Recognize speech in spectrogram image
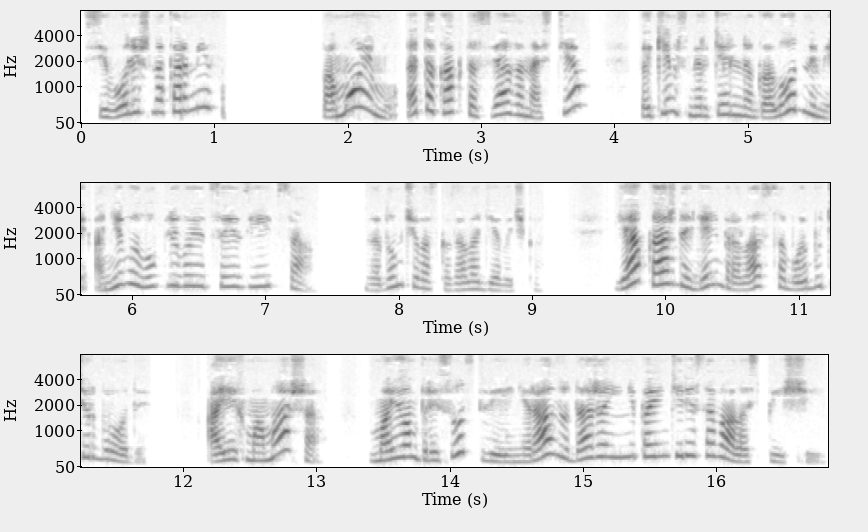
всего лишь накормив. По-моему, это как-то связано с тем, каким смертельно голодными они вылупливаются из яйца, задумчиво сказала девочка. Я каждый день брала с собой бутерброды, а их мамаша в моем присутствии ни разу даже и не поинтересовалась пищей.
